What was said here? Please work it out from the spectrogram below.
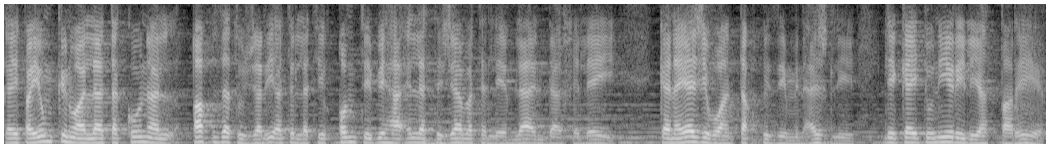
كيف يمكن ألا تكون القفزة الجريئة التي قمت بها إلا استجابة لإملاء داخلي؟ كان يجب أن تقفزي من أجلي لكي تنيري لي الطريق.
